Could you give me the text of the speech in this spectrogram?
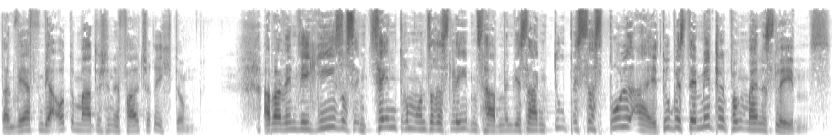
dann werfen wir automatisch in eine falsche Richtung. Aber wenn wir Jesus im Zentrum unseres Lebens haben, wenn wir sagen, du bist das Bullei, du bist der Mittelpunkt meines Lebens,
